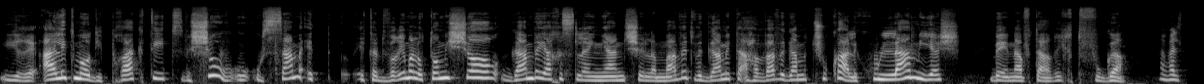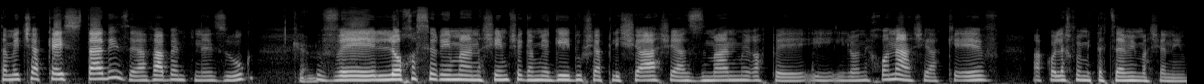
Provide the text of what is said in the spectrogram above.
היא ריאלית מאוד, היא פרקטית, ושוב, הוא, הוא שם את, את הדברים על אותו מישור, גם ביחס לעניין של המוות, וגם את האהבה וגם התשוקה. לכולם יש בעיניו תאריך תפוגה. אבל תמיד שה-case study זה אהבה בין בני זוג. כן. ולא חסרים האנשים שגם יגידו שהקלישאה שהזמן מרפא היא, היא לא נכונה, שהכאב רק הולך ומתעצם עם השנים.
